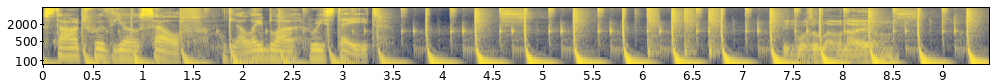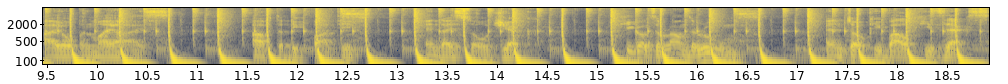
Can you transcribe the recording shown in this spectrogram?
Start with yourself для лейбла Restate. It was 11 a.m. I opened my eyes after big party and I saw Jack. He goes around the room and talking about his ex.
